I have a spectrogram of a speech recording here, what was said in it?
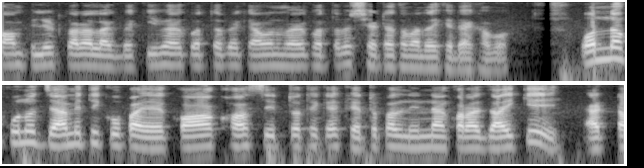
কমপ্লিট করা লাগবে। কীভাবে করতে হবে কেমন ভাবে করতে হবে, সেটা তোমাদেরকে দেখাবো। অন্য কোনো জ্যামিতিক উপায়ে ক, খ, চিত্র থেকে ক্ষেত্রফল নির্ণয় করা যায় কি? একটা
